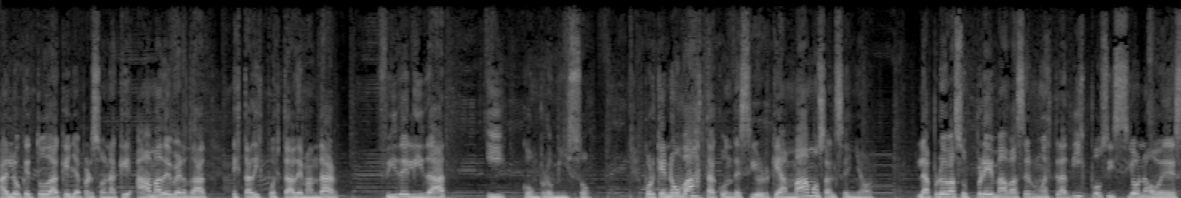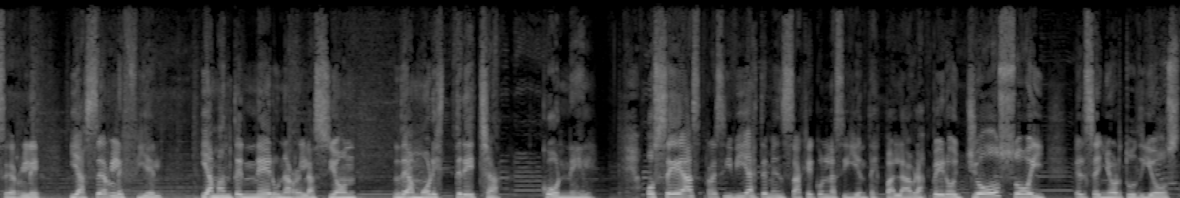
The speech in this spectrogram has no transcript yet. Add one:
a lo que toda aquella persona que ama de verdad está dispuesta a demandar. Fidelidad y compromiso porque no basta con decir que amamos al Señor. La prueba suprema va a ser nuestra disposición a obedecerle y a hacerle fiel y a mantener una relación de amor estrecha con Él. Oseas recibía este mensaje con las siguientes palabras, pero yo soy el Señor tu Dios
